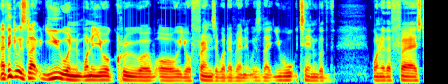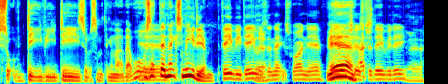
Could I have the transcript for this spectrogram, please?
I think it was like you and one of your crew or, or your friends or whatever, and it was like you walked in with one of the first sort of DVDs or something like that. What was that? The next medium? DVD was the next one. Yeah. Yeah. VHS to DVD. Yeah. I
